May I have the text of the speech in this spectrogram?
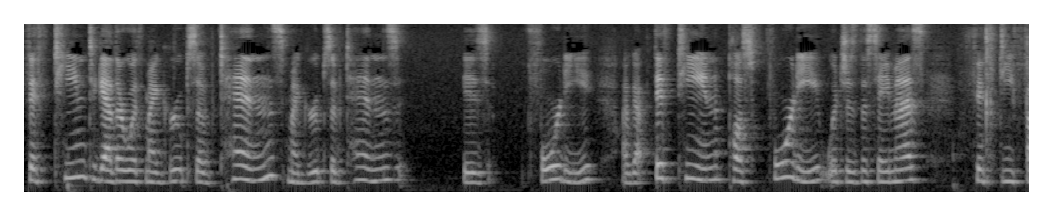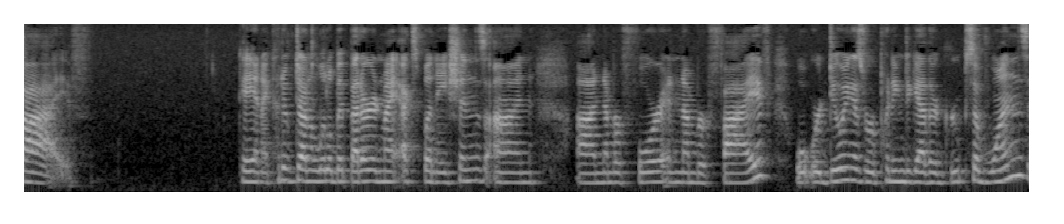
15 together with my groups of tens, my groups of tens is 40. I've got 15 plus 40, which is the same as 55. Okay, and I could have done a little bit better in my explanations on uh, number four and number five. What we're doing is we're putting together groups of ones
